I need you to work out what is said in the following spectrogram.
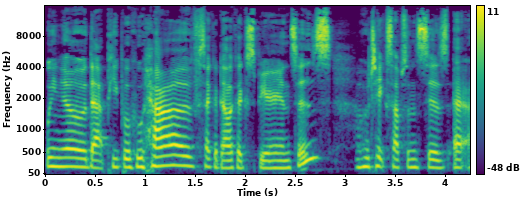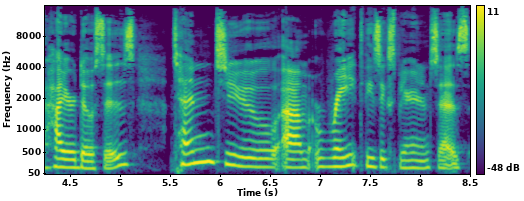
We know that people who have psychedelic experiences, who take substances at higher doses, tend to um, rate these experiences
